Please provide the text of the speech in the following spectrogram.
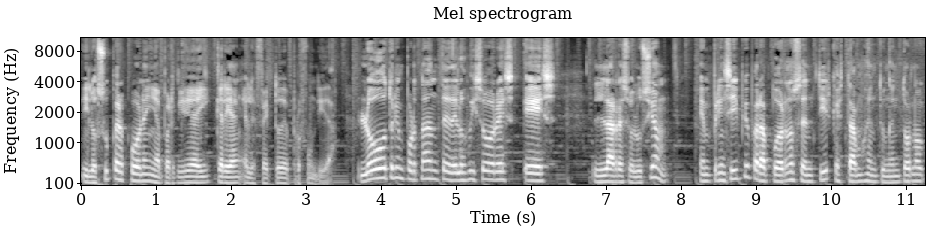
y lo superponen y a partir de ahí crean el efecto de profundidad. Lo otro importante de los visores es la resolución. En principio para podernos sentir que estamos en un entorno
